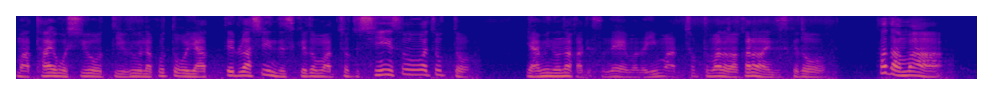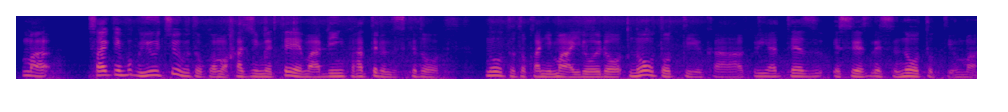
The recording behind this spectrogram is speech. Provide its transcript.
まあ、逮捕しようっていうふうなことをやってるらしいんですけど、まあ、ちょっと真相はちょっと闇の中ですね。まだ今、ちょっとまだわからないんですけど、ただまあ、まあ、最近僕 YouTube とかも始めて、まあ、リンク貼ってるんですけど、ノートとかにまあいろいろ、ノートっていうか、クリアテーズ SNS ノートっていう、まあ、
